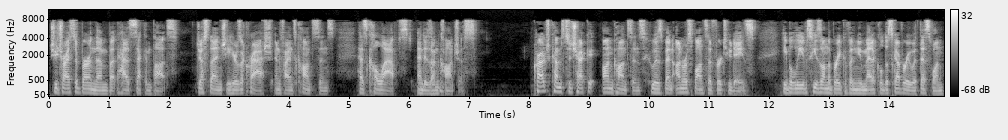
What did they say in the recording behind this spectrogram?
She tries to burn them, but has second thoughts. Just then she hears a crash and finds Constance has collapsed and is unconscious. Crouch comes to check on Constance, who has been unresponsive for two days. He believes he's on the brink of a new medical discovery with this one.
